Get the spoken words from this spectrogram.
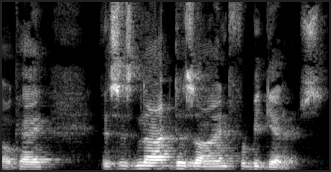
okay this is not designed for beginners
